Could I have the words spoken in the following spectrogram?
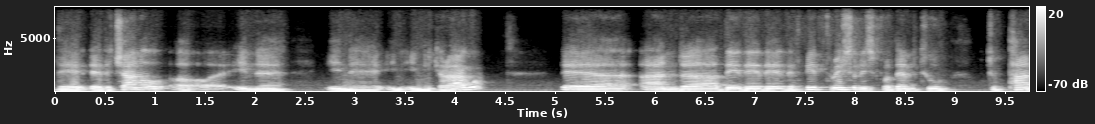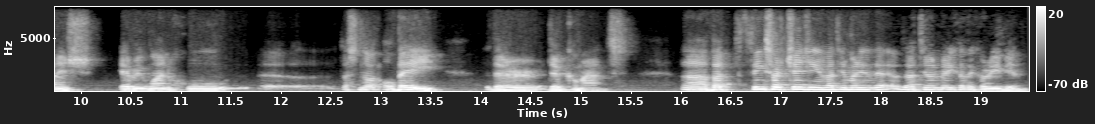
the, the, the channel uh, in, uh, in, uh, in in Nicaragua. Uh, and uh, the, the, the, the, fifth reason is for them to to punish everyone who uh, does not obey their their commands. but things are changing in Latin America, Latin America, the Caribbean,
